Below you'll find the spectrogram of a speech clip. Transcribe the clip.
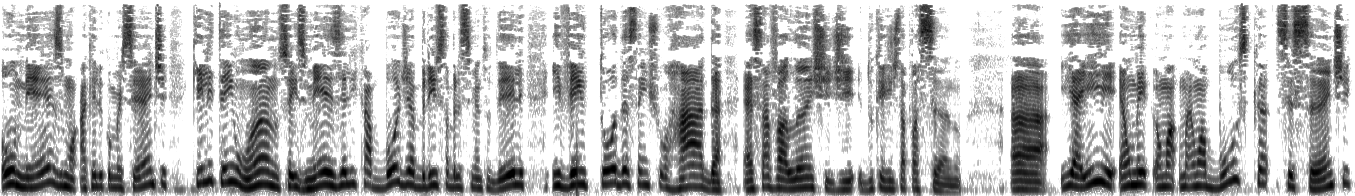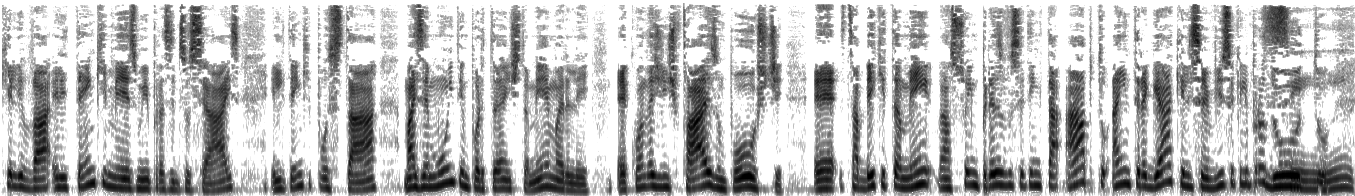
ou mesmo aquele comerciante que ele tem um ano, seis meses, ele acabou de abrir o estabelecimento dele e veio toda essa enxurrada, essa avalanche de, do que a gente está passando. Uh, e aí é uma, é uma, é uma, busca cessante que ele, vá, ele tem que mesmo ir para as redes sociais, ele tem que postar, mas é muito importante também, Marilei, é quando a gente faz um post, é saber que também na sua empresa você tem que estar tá apto a entregar aquele serviço, aquele produto. Sim,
